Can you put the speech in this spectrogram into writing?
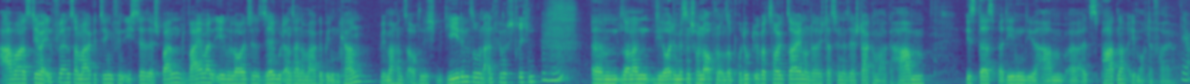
aber das Thema Influencer-Marketing finde ich sehr, sehr spannend, weil man eben Leute sehr gut an seine Marke binden kann. Wir machen es auch nicht mit jedem so in Anführungsstrichen. Mhm. Ähm, sondern die Leute müssen schon auch von unserem Produkt überzeugt sein und dadurch, dass wir eine sehr starke Marke haben, ist das bei denen, die wir haben, äh, als Partner eben auch der Fall. Ja.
